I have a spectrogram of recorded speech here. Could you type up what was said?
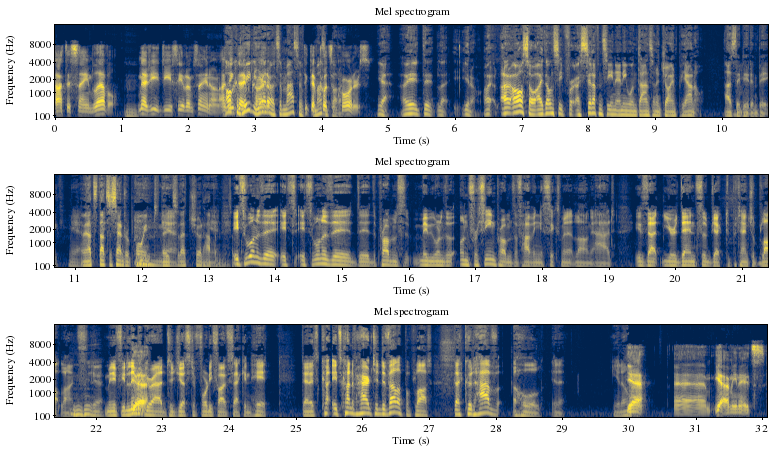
at the same level. Mm. Now, do you, do you see what I'm saying? On I oh, think completely. Yeah, no, it's a massive. I think they've cut some corners. Yeah, I, you know, I, I, also I don't see. For, I still haven't seen anyone dancing a giant piano as they did in Big. Yeah. I mean, that's that's a central point. yeah. So that should happen. Yeah. It's one of the it's it's one of the, the, the problems. Maybe one of the unforeseen problems of having a six minute long ad is that you're then subject to potential plot lines. yeah. I mean, if you limit your ad to just a forty five second hit, then it's it's kind of hard to develop a plot that could have a hole in it. You know? Yeah, um, yeah. I mean, it's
